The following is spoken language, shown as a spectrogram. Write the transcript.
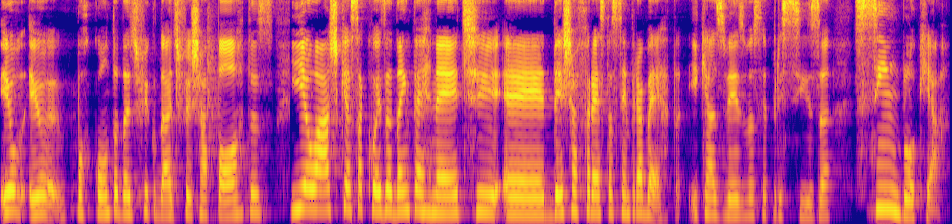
eu, eu por conta da dificuldade de fechar portas, e eu acho que essa coisa da internet é, deixa a fresta sempre aberta e que às vezes você precisa sim bloquear.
